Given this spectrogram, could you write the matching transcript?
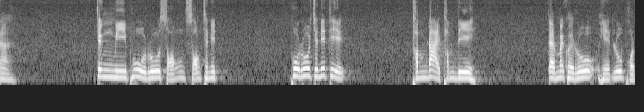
นะจึงมีผู้รู้สองสองชนิด ผู้รู้ชนิดที่ทำได้ทำดี แต่ไม่ค่อยรู้เหตุรู้ผล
